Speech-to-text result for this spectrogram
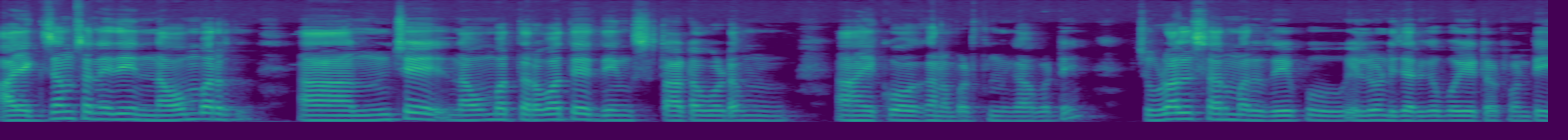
ఆ ఎగ్జామ్స్ అనేది నవంబర్ నుంచే నవంబర్ తర్వాతే దీనికి స్టార్ట్ అవ్వడం ఎక్కువగా కనబడుతుంది కాబట్టి చూడాలి సార్ మరి రేపు ఎల్లుండి జరగబోయేటటువంటి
